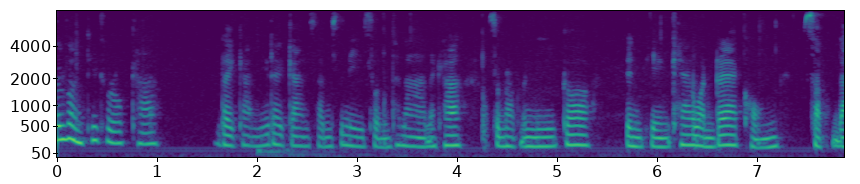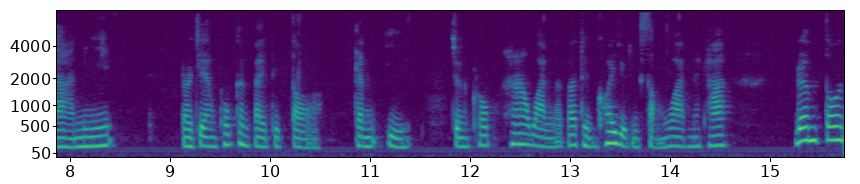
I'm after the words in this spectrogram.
ท่านฟังที่เคารพคะรายการนี้รายการสันสนีสนทนานะคะสำหรับวันนี้ก็เป็นเพียงแค่วันแรกของสัปดาห์นี้ เราจะยังพบกันไปติดต่อกันอีก จนครบห้าวันแล้วก็ถึงค่อยหยุดอีกสองวันนะคะ เริ่มต้น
